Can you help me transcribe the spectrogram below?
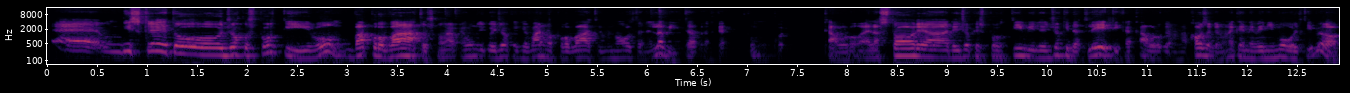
è un discreto gioco sportivo, va provato, secondo me è uno di quei giochi che vanno provati una volta nella vita, perché comunque, cavolo, è la storia dei giochi sportivi, dei giochi d'atletica, cavolo, che è una cosa che non è che ne vedi molti, però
